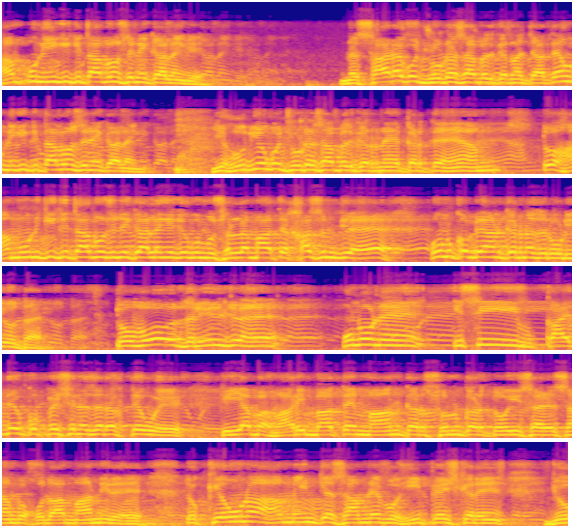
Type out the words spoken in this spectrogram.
ہم انہی کی کتابوں سے نکالیں گے۔ نصارہ کو جھوٹا ثابت کرنا چاہتے ہیں، انہی کی کتابوں سے نکالیں گے۔ یہودیوں کو جھوٹا ثابت کرنے کرتے ہیں ہم، تو ہم ان کی کتابوں سے نکالیں گے، کیونکہ مسلمات خسم جو ہے، ان کو بیان کرنا ضروری ہوتا ہے۔ تو وہ دلیل جو ہے انہوں نے اسی قاعدے کو پیش نظر رکھتے ہوئے کہ اب ہماری باتیں مان کر سن کر تو عیسیٰ علیہ السلام کو خدا مان نہیں رہے، تو کیوں نہ ہم ان کے سامنے وہ ہی پیش کریں جو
